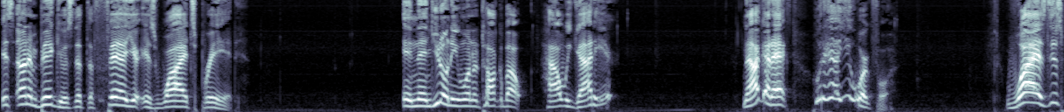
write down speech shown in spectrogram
It's unambiguous that the failure is widespread. And then you don't even want to talk about how we got here. Now I got to ask, who the hell you work for? Why is this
